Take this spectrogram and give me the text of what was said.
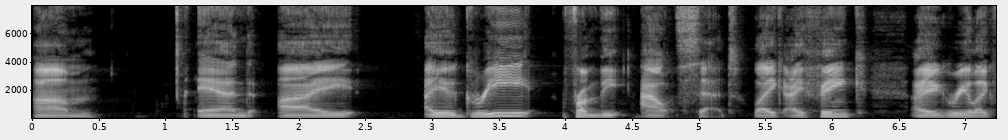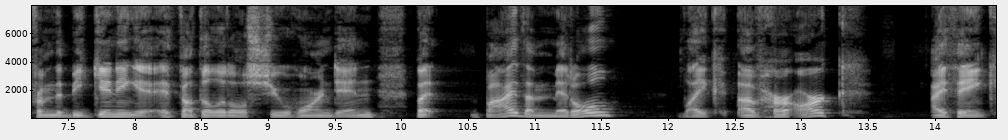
um, and I I agree from the outset. Like I think I agree. Like from the beginning, it, it felt a little shoehorned in, but by the middle, like of her arc, I think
